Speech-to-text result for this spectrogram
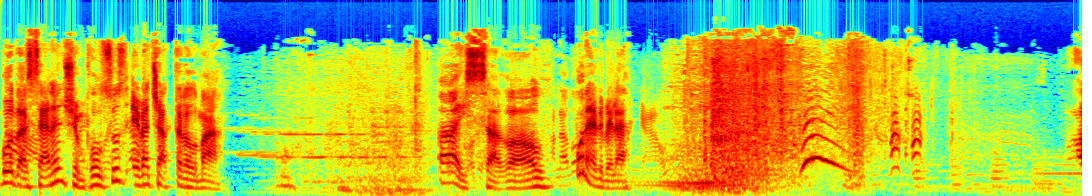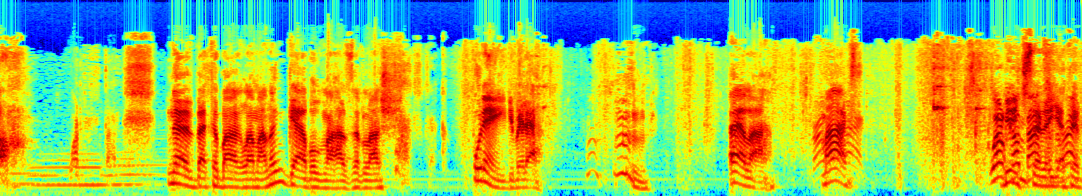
Bu da sənin üçün pulsuz evə çatdırılma. Ay sağ ol. Bu nədir belə? Növbəti bağlamanın qəbuluna hazırlaş. Bu nə idi belə? Hmm. Əla. Max, bir ikisi də gətir.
